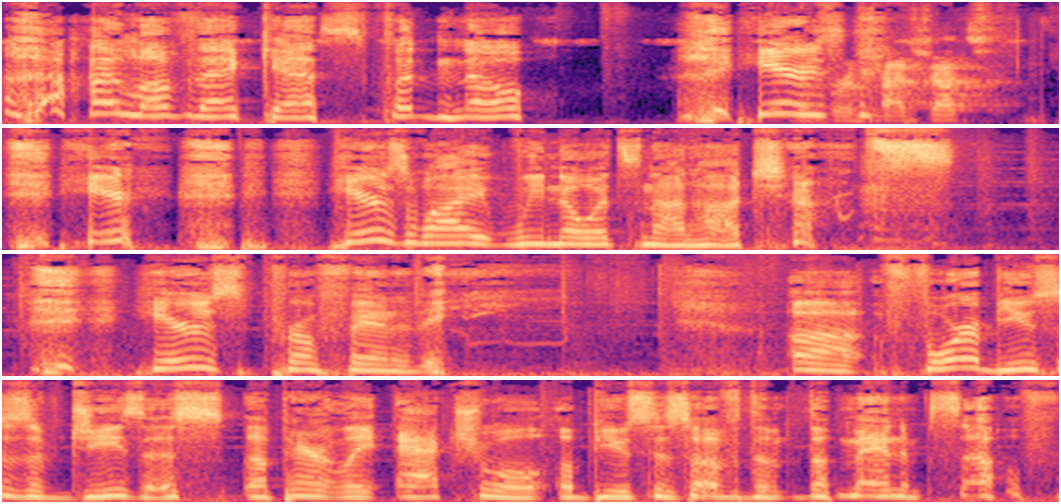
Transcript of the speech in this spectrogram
I love that guess, but no. Here's Hot Shots. here here's why we know it's not hot shots. Here's profanity. Uh four abuses of jesus apparently actual abuses of the the man himself.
